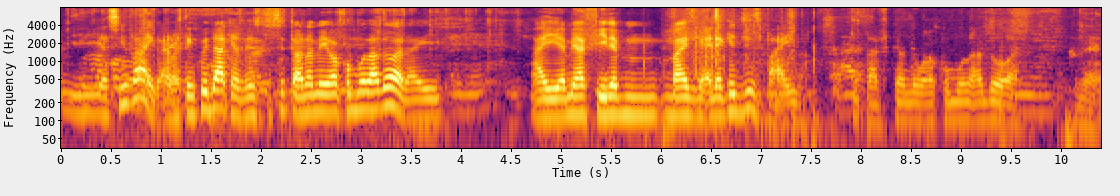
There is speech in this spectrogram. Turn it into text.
E assim vai, mas tem que cuidar, que às vezes tu se torna meio acumulador, aí Aí a minha filha mais velha que diz, pai, tu tá ficando um acumulador, né?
